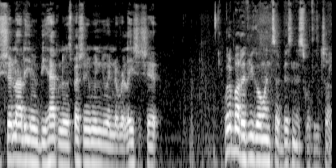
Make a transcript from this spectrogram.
should not even be happening, especially when you're in a relationship. What about if you go into business with each other?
